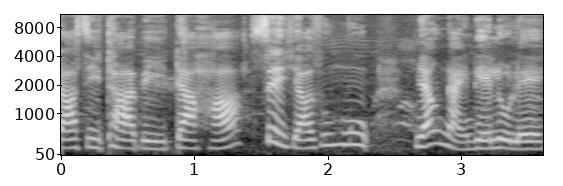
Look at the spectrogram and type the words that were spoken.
တားဆီးထားပြီးဒါဟာစစ်ရာစုမှုမြောက်နိုင်တယ်လို့လည်း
